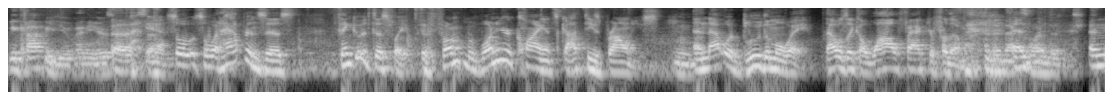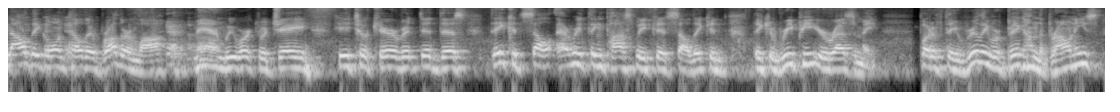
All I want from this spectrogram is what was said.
We copied you many years ago. Uh, so- yeah. so, so what happens is, think of it this way: if from, one of your clients got these brownies, mm. and that would blew them away, that was like a wow factor for them. The and, and now they go and tell their brother-in-law, "Man, we worked with Jay. He took care of it. Did this. They could sell everything possibly could sell. They could they could repeat your resume." But if they really were big on the brownies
